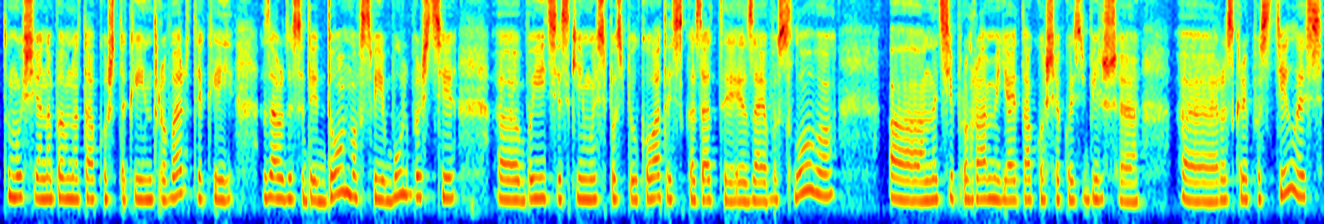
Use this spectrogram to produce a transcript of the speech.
тому що я, напевно, також такий інтроверт, який завжди сидить вдома в своїй бульбашці, е, боїться з кимось поспілкуватись, сказати зайве слово. На цій програмі я також якось більше е, розкріпостілась,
